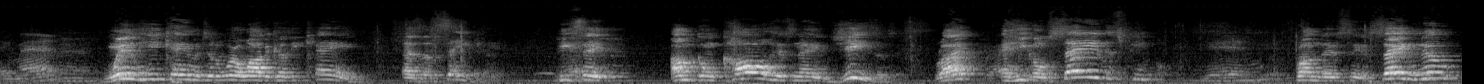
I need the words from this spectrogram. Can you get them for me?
Amen. When he came into the world. Why? Because he came as a Savior. He said, I'm going to call his name Jesus, right? And he going to save his people. From their sins. Satan knew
